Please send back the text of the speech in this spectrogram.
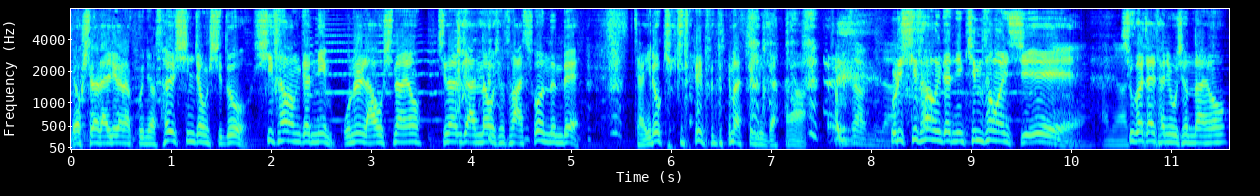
역시나 난리가 났군요. 설신정 씨도 시사왕자님 오늘 나오시나요? 지난주에 안 나오셔서 아쉬웠는데 자 이렇게 기다린 분들이 많습니다. 아, 감사합니다. 우리 시사왕자님 김성원 씨 네, 안녕하세요. 휴가 잘 다녀오셨나요?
